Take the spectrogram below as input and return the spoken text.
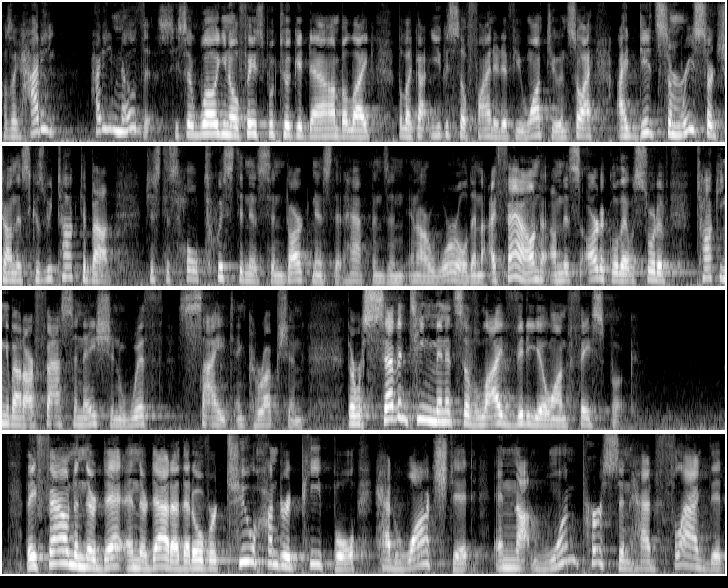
I was like, "How do you?" How do you know this? He said, Well, you know, Facebook took it down, but like, but like, you can still find it if you want to. And so I, I did some research on this because we talked about just this whole twistedness and darkness that happens in, in our world. And I found on this article that was sort of talking about our fascination with sight and corruption, there were 17 minutes of live video on Facebook. They found in their, da- in their data that over 200 people had watched it, and not one person had flagged it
